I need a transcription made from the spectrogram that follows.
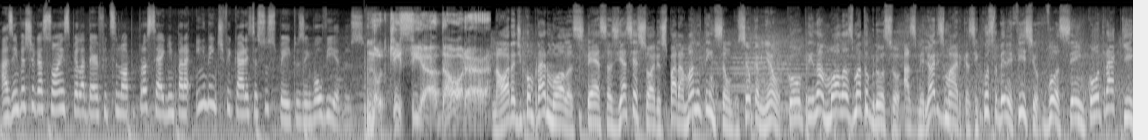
As investigações pela DERF de Sinop prosseguem para identificar esses suspeitos envolvidos. Notícia da hora. Na hora de comprar molas, peças e acessórios para a manutenção do seu caminhão, compre na Molas Mato Grosso. As melhores marcas e custo-benefício você encontra aqui.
